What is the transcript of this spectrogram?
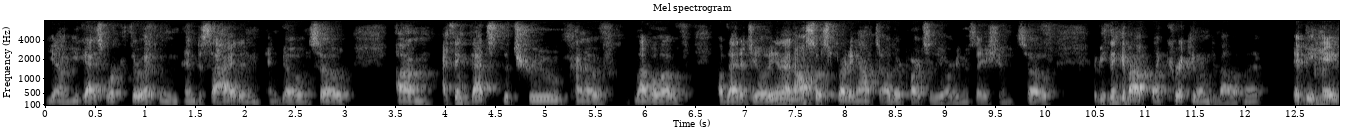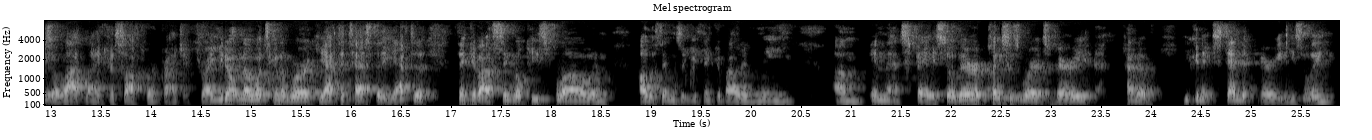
you know, you guys work through it and, and decide and, and go. And so um, I think that's the true kind of level of, of that agility. And then also spreading out to other parts of the organization. So if you think about like curriculum development, it mm-hmm. behaves a lot like a software project, right? You don't know what's going to work. You have to test it. You have to think about single piece flow and all the things that you think about in lean um, in that space. So there are places where it's very kind of you can extend it very easily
